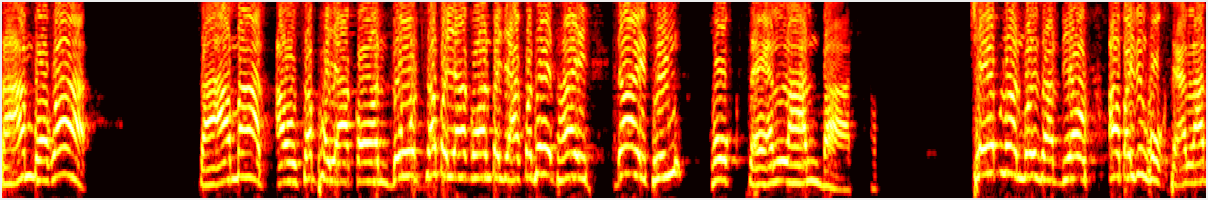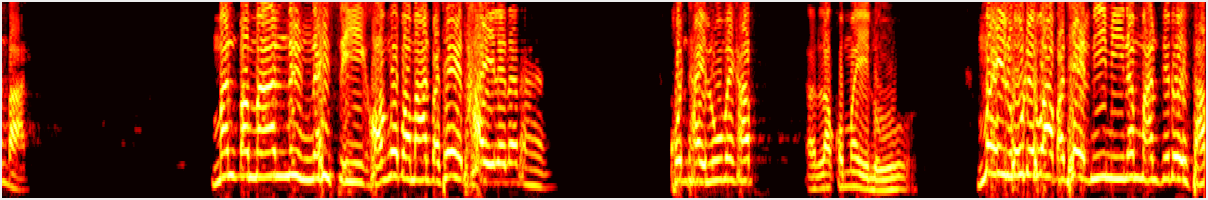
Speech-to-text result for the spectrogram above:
53 บอกว่า สามารถเอาทรัพยากรดูดทรัพยากรไปจากประเทศไทยได้ถึง6แสนล้านบาทครับ เชฟรอนบริษัทเดียวเอาไปถึง6แสนล้านบาท มันประมาณหนึ่งในสี่ของงบประมาณประเทศไทยเลยนะนคนไทยรู้ไหมครับ เราก็ไม่รู้ ไม่รู้ด้วยว่าประเทศนี้มีน้ำมันเสียด้วยซ้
